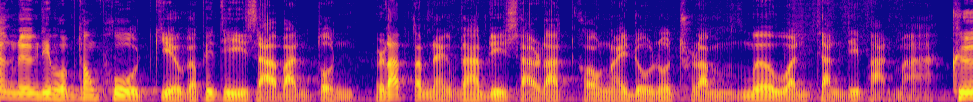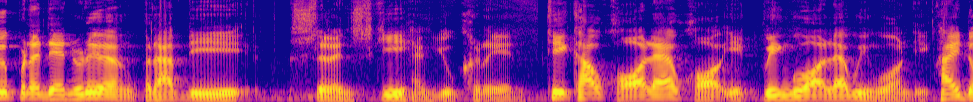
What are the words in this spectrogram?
รื่องหนึ่งที่ผมต้องพูดเกี่ยวกับพิธีสาบานตน รับตำแหน่งประธานาธิบดีสหรัฐของนายโดนัลด์ทรัมป์เมื่อวันจันทร์ที่ผ่านมา คือประเด็นเรื่องประธานาธิบดี เซเลนสกี้แห่งยูเครน ที่เขาขอแล้วขออีกวิงวอนและวิงวอนอีก ให้โด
